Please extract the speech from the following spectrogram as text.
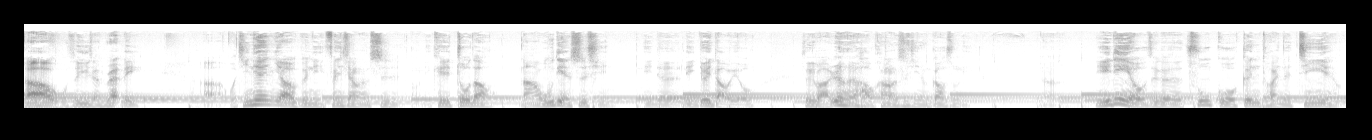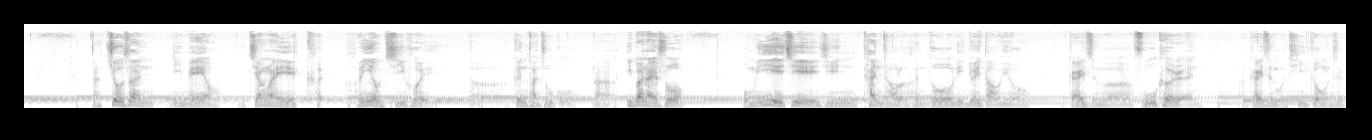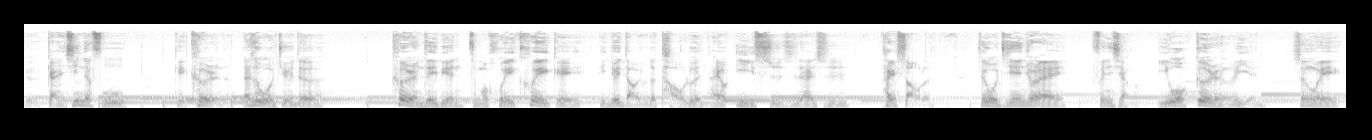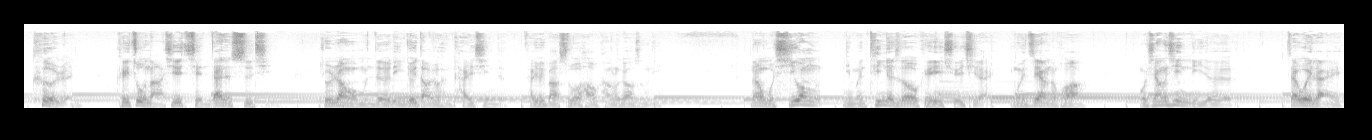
大家好，我是议长 Bradley。啊，我今天要跟你分享的是，你可以做到哪五点事情，你的领队导游就会把任何好看的事情都告诉你。啊，你一定有这个出国跟团的经验哦。那就算你没有，你将来也可很有机会，呃，跟团出国。那一般来说，我们业界已经探讨了很多领队导游该怎么服务客人，该怎么提供这个感性的服务给客人的。但是我觉得。客人这边怎么回馈给领队导游的讨论还有意识实在是太少了，所以我今天就来分享，以我个人而言，身为客人可以做哪些简单的事情，就让我们的领队导游很开心的，他就会把所有好康都告诉你。那我希望你们听了之后可以学起来，因为这样的话，我相信你的在未来，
